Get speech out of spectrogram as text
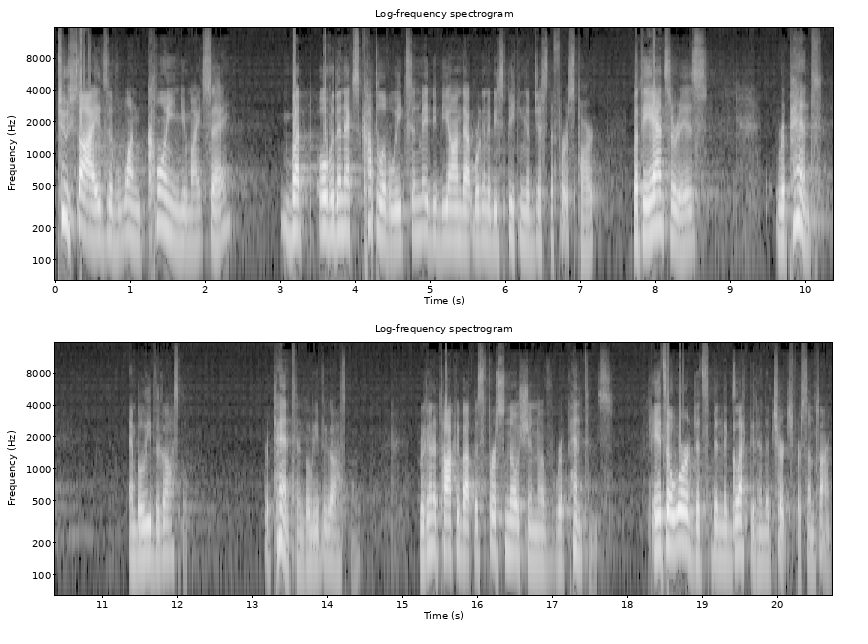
two sides of one coin, you might say. But over the next couple of weeks, and maybe beyond that, we're going to be speaking of just the first part. But the answer is repent and believe the gospel. Repent and believe the gospel. We're going to talk about this first notion of repentance. It's a word that's been neglected in the church for some time.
